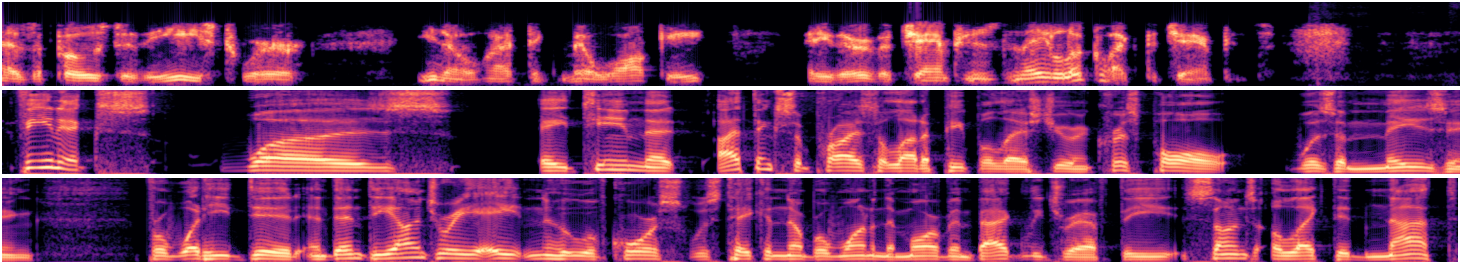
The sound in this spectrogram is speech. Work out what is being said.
as opposed to the East where you know I think Milwaukee. Hey, they're the champions, and they look like the champions. Phoenix was a team that I think surprised a lot of people last year, and Chris Paul was amazing for what he did. And then DeAndre Ayton, who of course was taken number one in the Marvin Bagley draft, the Suns elected not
